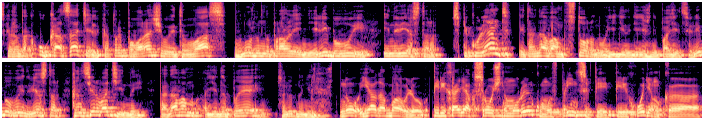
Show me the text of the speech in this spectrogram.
скажем так, указатель, который поворачивает вас в нужном направлении. Либо вы инвестор-спекулянт, и тогда вам в сторону единой денежной позиции, либо вы инвестор консервативный, тогда вам ЕДП абсолютно не нужен. Ну, я добавлю, переходя к срочному рынку, мы, в принципе, переходим к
